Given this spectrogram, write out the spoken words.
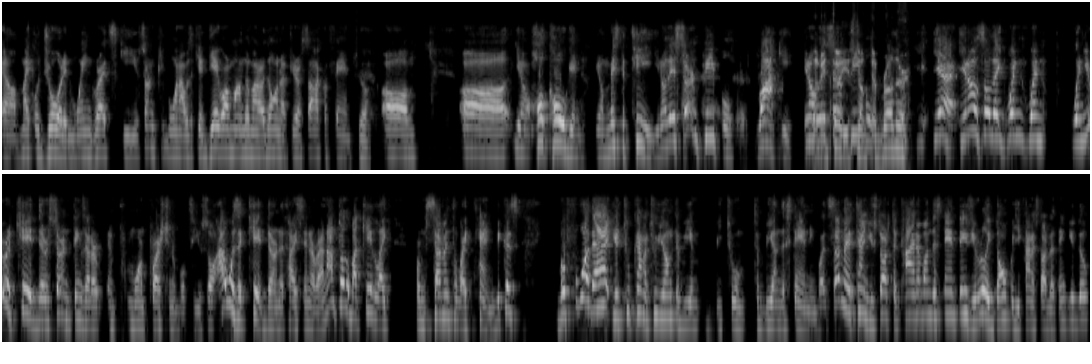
uh, Michael Jordan, Wayne Gretzky, certain people when I was a kid, Diego Armando Maradona, if you're a soccer fan. Sure. Um, uh, you know, Hulk Hogan, you know, Mr. T. You know, there's certain people, Rocky. You know, let me tell you people, something, brother. Yeah, you know, so like when when when you're a kid, there are certain things that are imp- more impressionable to you. So I was a kid during the Tyson era, and I'm talking about kid like from seven to like ten, because before that you're too kind of too young to be be too to be understanding. But seven to ten, you start to kind of understand things. You really don't, but you kind of start to think you do.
